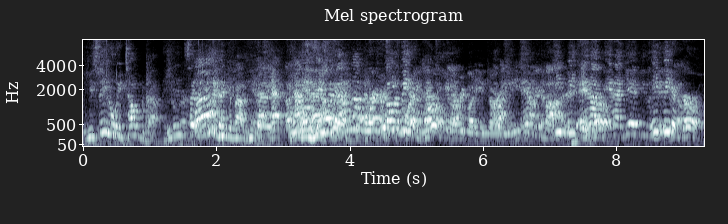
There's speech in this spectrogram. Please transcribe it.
You see who he talked about. He didn't say anything about him. And And he was- I'm not worried about beat a a girl. girl. Everybody in darts. I and beat he's not everybody. He beat a and, I, girl. and I gave you the He beat a girl.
